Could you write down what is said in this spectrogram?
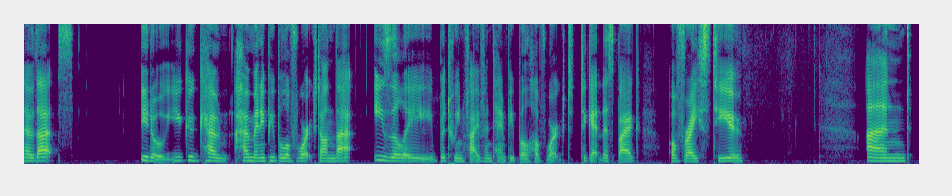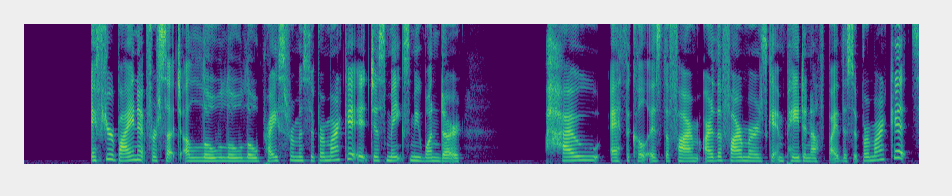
Now, that's, you know, you could count how many people have worked on that. Easily between five and 10 people have worked to get this bag of rice to you. And if you're buying it for such a low, low, low price from a supermarket, it just makes me wonder how ethical is the farm? Are the farmers getting paid enough by the supermarkets?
